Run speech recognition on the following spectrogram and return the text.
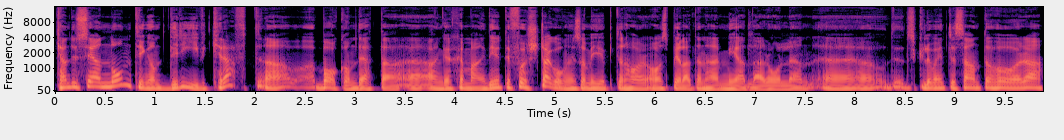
Kan du säga någonting om drivkrafterna bakom detta eh, engagemang? Det är ju inte första gången som Egypten har, har spelat den här medlarrollen. Eh, det skulle vara intressant att höra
